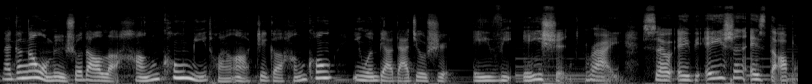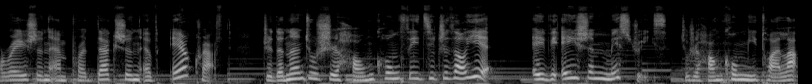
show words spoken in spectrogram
那刚刚我们也说到了航空谜团啊，这个航空英文表达就是 aviation。Right. So aviation is the operation and production of aircraft，指的呢就是航空飞机制造业。Aviation mysteries 就是航空谜团了。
